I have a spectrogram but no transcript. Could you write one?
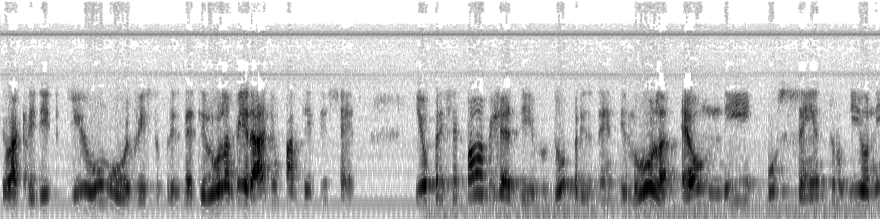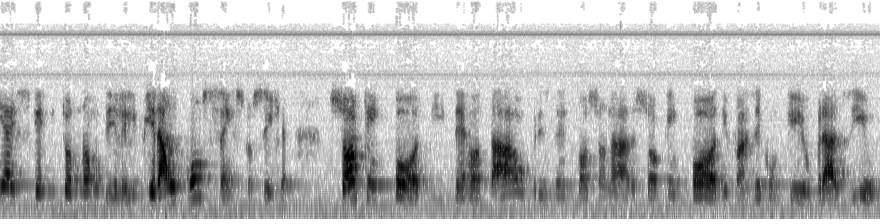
Eu acredito que o vice do presidente Lula virá de um partido de centro. E o principal objetivo do presidente Lula é unir o centro e unir a esquerda em torno dele. Ele virá um consenso, ou seja, só quem o presidente Bolsonaro, só quem pode fazer com que o Brasil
